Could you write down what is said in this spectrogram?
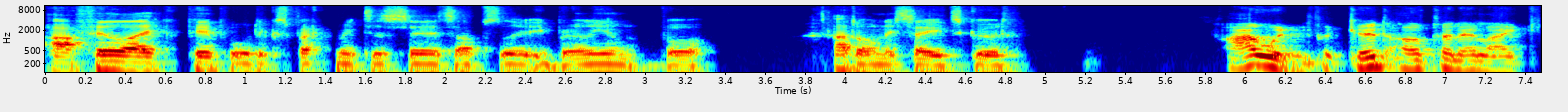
I feel like people would expect me to say it's absolutely brilliant, but I'd only say it's good. I wouldn't put good. I'll put it like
